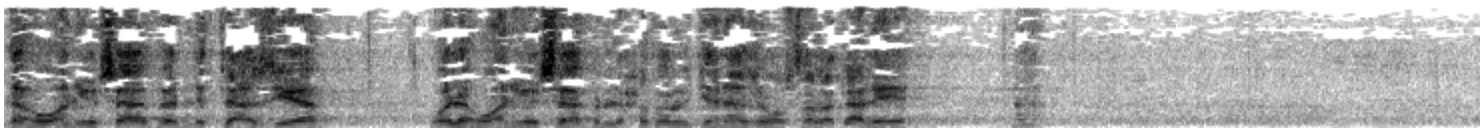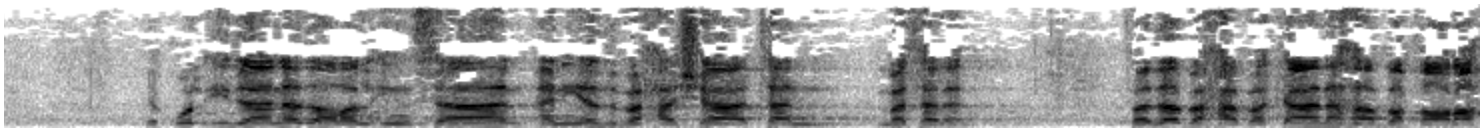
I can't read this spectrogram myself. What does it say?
له أن يسافر للتعزية وله أن يسافر لحضور الجنازة والصلاة عليه. نعم يقول إذا نذر الإنسان أن يذبح شاة مثلا. فذبح مكانها بقرة.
